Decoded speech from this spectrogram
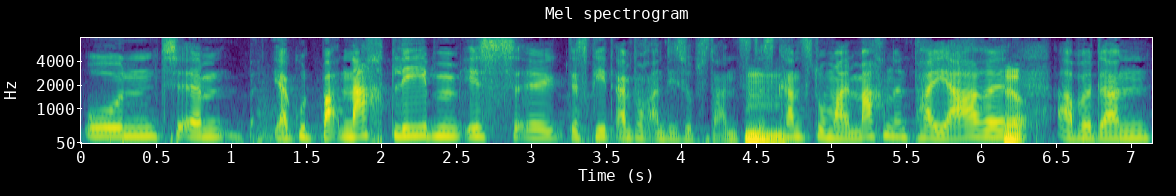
Und ähm, ja gut, Nachtleben ist, äh, das geht einfach an die Substanz. Das kannst du mal machen, ein paar Jahre, Mhm. Ja. aber dann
